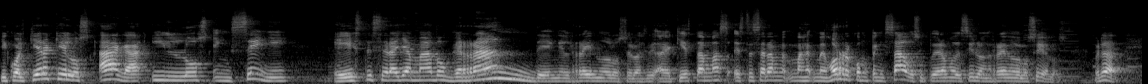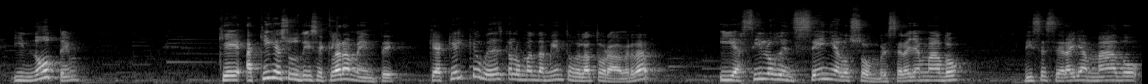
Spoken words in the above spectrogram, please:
Y cualquiera que los haga y los enseñe, este será llamado grande en el reino de los cielos. Aquí está más, este será mejor recompensado, si pudiéramos decirlo, en el reino de los cielos, ¿verdad? Y noten que aquí Jesús dice claramente que aquel que obedezca los mandamientos de la Torá, ¿verdad? y así los enseña a los hombres, será llamado, dice, será llamado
